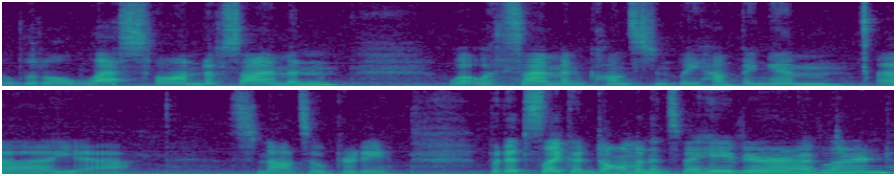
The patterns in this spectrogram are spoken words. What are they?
a little less fond of Simon, what with Simon constantly humping him. Uh, yeah, it's not so pretty. But it's like a dominance behavior, I've learned.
